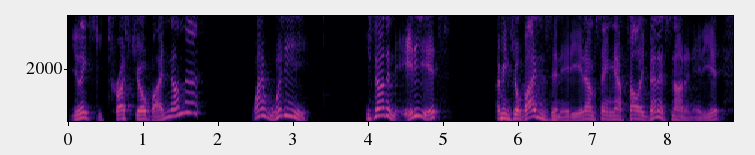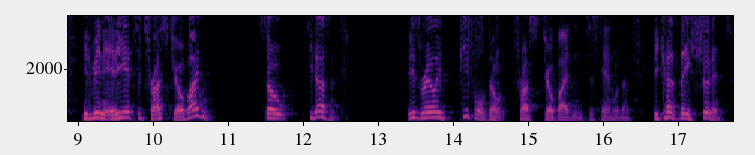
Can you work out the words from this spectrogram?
You think he trusts Joe Biden on that? Why would he? He's not an idiot. I mean, Joe Biden's an idiot. I'm saying Naftali Bennett's not an idiot. He'd be an idiot to trust Joe Biden. So he doesn't. The Israeli people don't trust Joe Biden to stand with them because they shouldn't.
